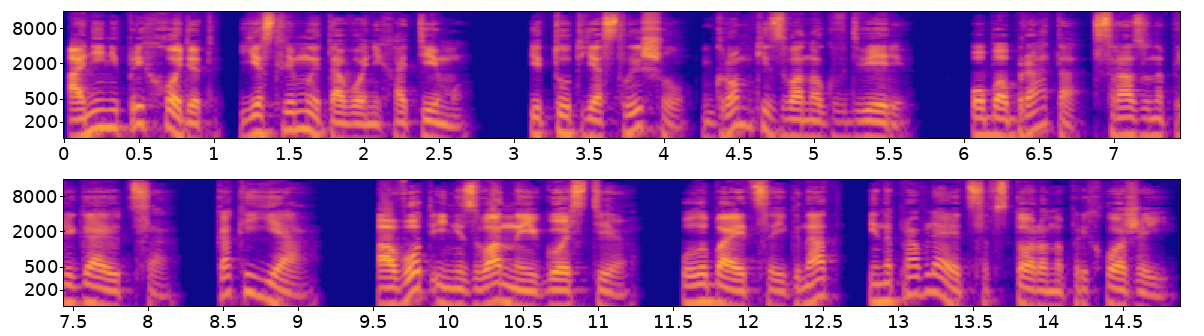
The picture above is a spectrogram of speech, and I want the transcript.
они не приходят, если мы того не хотим. И тут я слышу громкий звонок в двери. Оба брата сразу напрягаются, как и я. А вот и незваные гости. Улыбается Игнат и направляется в сторону прихожей.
